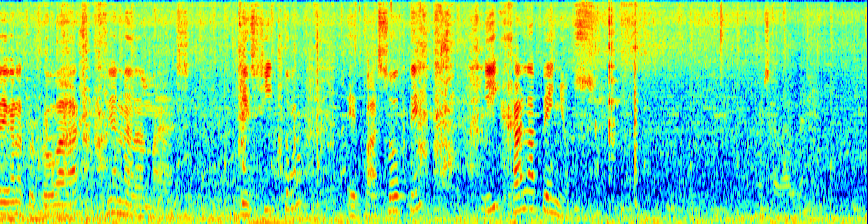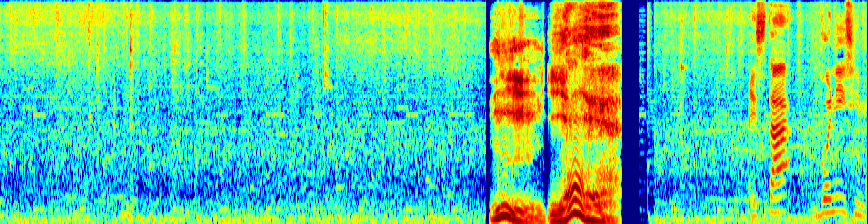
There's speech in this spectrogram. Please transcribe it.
Moría de ganas por probar. Vean nada más. Quesito, epazote y jalapeños. Vamos a darle. Yeah. Está buenísimo.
